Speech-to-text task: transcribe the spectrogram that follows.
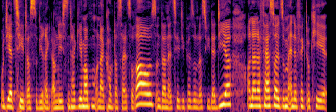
Und die erzählt das so direkt am nächsten Tag jemandem und dann kommt das halt so raus und dann erzählt die Person das wieder dir. Und dann erfährst du halt so im Endeffekt, okay,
